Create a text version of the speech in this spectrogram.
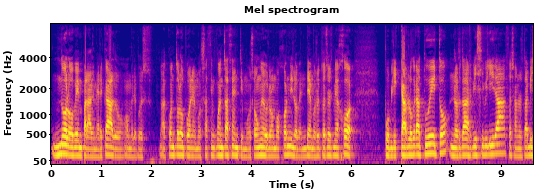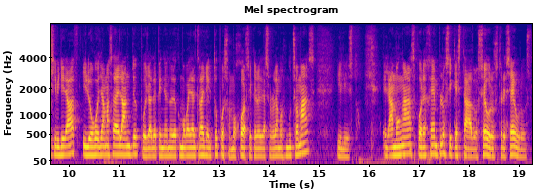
no lo ven para el mercado. Hombre, pues ¿a cuánto lo ponemos? A 50 céntimos, a un euro, a lo mejor ni lo vendemos. Entonces es mejor publicarlo gratuito, nos da visibilidad, o sea, nos da visibilidad y luego ya más adelante, pues ya dependiendo de cómo vaya el trayecto, pues a lo mejor sí que lo desarrollamos mucho más y listo. El Among Us, por ejemplo, sí que está a 2 euros, 3 euros.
